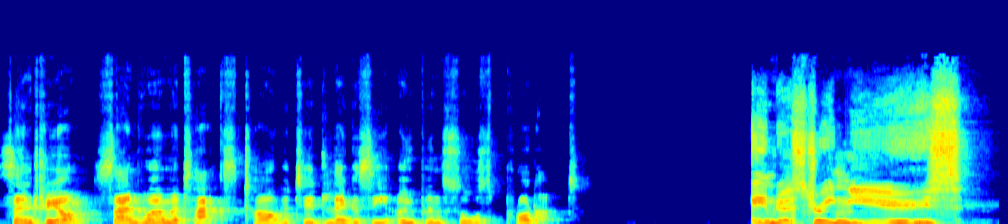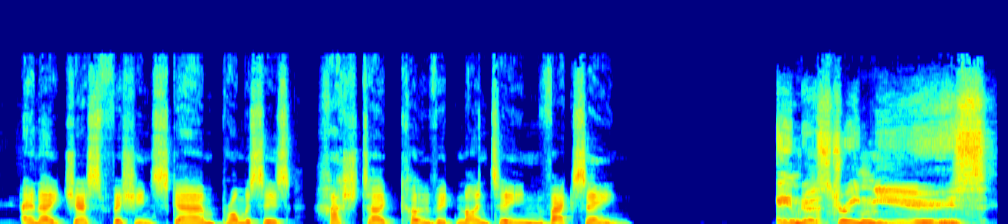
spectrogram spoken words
Centreon, sandworm attacks targeted legacy open source product. Industry news. NHS phishing scam promises hashtag COVID-19 vaccine. Industry news.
